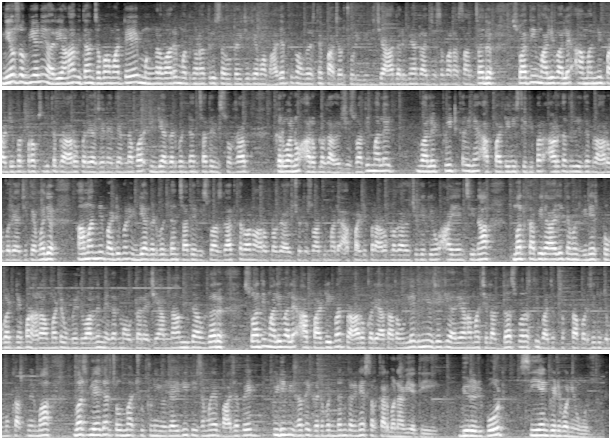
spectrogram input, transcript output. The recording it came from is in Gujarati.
નેવું સભ્યની હરિયાણા વિધાનસભા માટે મંગળવારે મતગણતરી શરૂ થઈ છે, જેમાં ભાજપે કોંગ્રેસને પાછળ છોડી દીધી છે. આ દરમિયાન રાજ્યસભાના સાંસદ સ્વાતિ માલીવાલે આમ આદમી પાર્ટી પર પરોક્ષ રીતે પ્રહારો કર્યા છે અને તેમના પર ઇન્ડિયા ગઠબંધન સાથે વિશ્વાસઘાત કરવાનો આરોપ લગાવ્યો છે. સ્વાતિ માલે વાલે ટ્વીટ કરીને આ પાર્ટીની સ્થિતિ પર આડકતરી રીતે પ્રહારો કર્યા છે. તેમજ આમ આદમી પાર્ટી પર ઇન્ડિયા ગઠબંધન સાથે વિશ્વાસઘાત કરવાનો આરોપ લગાવ્યો છે. તો સ્વાતિ માલે આ પાર્ટી પર આરોપ લગાવ્યો છે કે તેઓ આઈએનસીના મત કાપી રહ્યા છે તેમજ વિનેશ ફોગટને પણ હરાવવા માટે ઉમેદવારને મેદાનમાં ઉતાર્યા છે. આમ નામ લીધા વગર સ્વાતિ માલીવાલે આ પાર્ટી પર પ્રહારો કર્યા હતા. તો ઉલ્લેખનીય છે કે હરિયાણામાં છેલ્લા દસ વર્ષથી ભાજપ સત્તા પર છે. તો જમ્મુ કાશ્મીરમાં વર્ષ બે હજાર ચૌદમાં ચૂંટણી યોજાઈ હતી. તે સમયે ભાજપે પીડીપી સાથે ગઠબંધન કરીને સરકાર બનાવી હતી. Bureau report CN twenty news.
